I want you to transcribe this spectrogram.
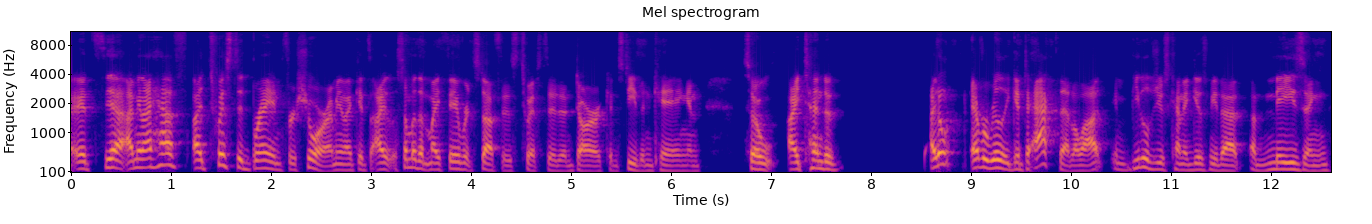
it's yeah. I mean, I have a twisted brain for sure. I mean, like it's I some of the my favorite stuff is twisted and dark and Stephen King, and so I tend to. I don't ever really get to act that a lot, and Beetlejuice kind of gives me that amazing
